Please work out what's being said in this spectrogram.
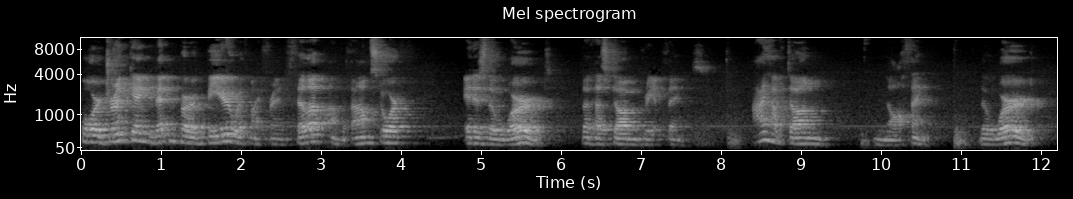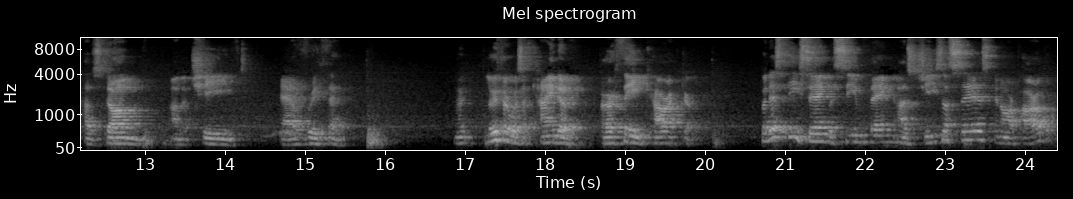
or drinking Wittenberg beer with my friend Philip and with Amsdorf, it is the Word that has done great things. I have done nothing. The Word has done and achieved everything. Now, Luther was a kind of earthy character. But isn't he saying the same thing as Jesus says in our parable?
